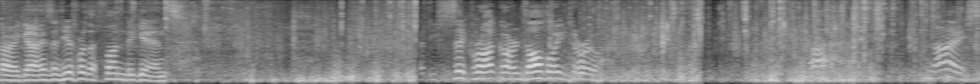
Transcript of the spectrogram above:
All right, guys, and here's where the fun begins sick rock gardens all the way through. Ah, nice.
